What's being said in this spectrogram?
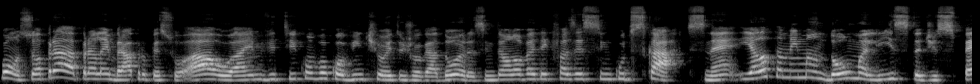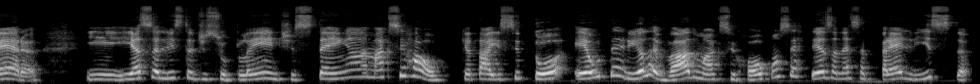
Bom, só para lembrar para o pessoal, a MVT convocou 28 jogadoras, então ela vai ter que fazer cinco descartes, né? E ela também mandou uma lista de espera e, e, essa lista de suplentes tem a Maxi Hall, que a Thaís citou. Eu teria levado Maxi Hall com certeza nessa pré-lista,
